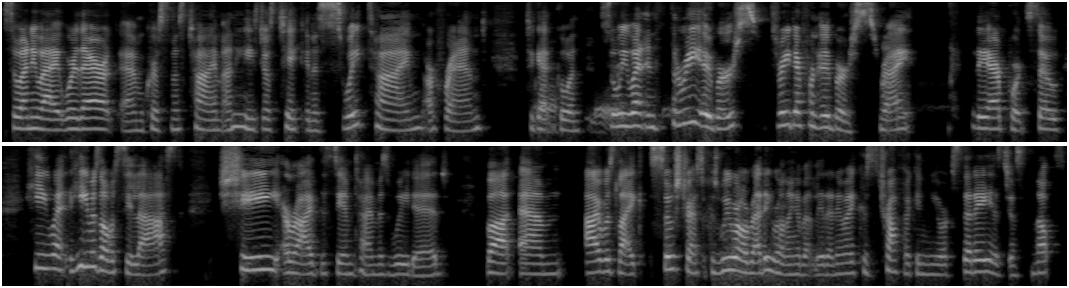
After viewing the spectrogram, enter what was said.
So anyway, we're there at um, Christmas time, and he's just taking his sweet time, our friend, to get Oh, going. So we went in three Ubers, three different Ubers, right? To the airport. So he went he was obviously last. She arrived the same time as we did. But um I was like so stressed because we were already running a bit late anyway, because traffic in New York City is just nuts.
